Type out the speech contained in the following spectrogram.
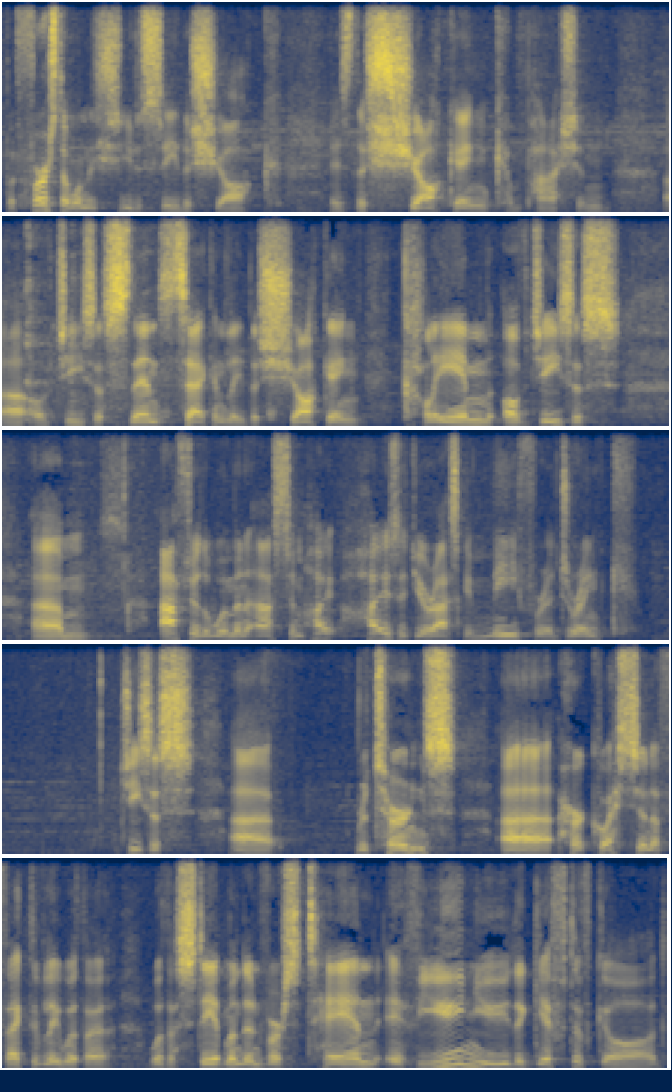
But first, I want you to see the shock, is the shocking compassion uh, of Jesus. Then, secondly, the shocking claim of Jesus. Um, after the woman asked him, how, how is it you're asking me for a drink? Jesus uh, returns uh, her question effectively with a, with a statement in verse 10 If you knew the gift of God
